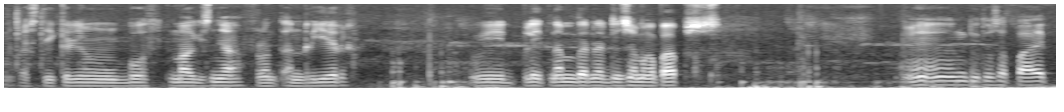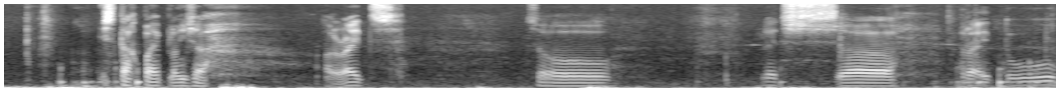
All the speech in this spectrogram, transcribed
naka-sticker yung both mugs niya, front and rear. With plate number na din siya mga paps. And dito sa pipe, stock pipe lang siya. Alright. So, let's uh, try to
